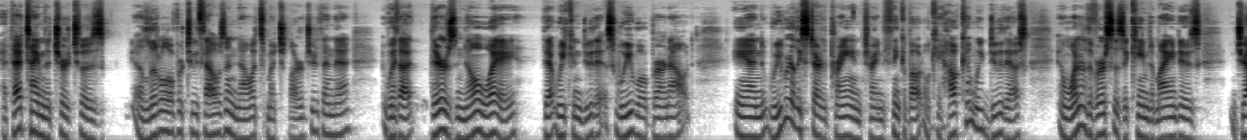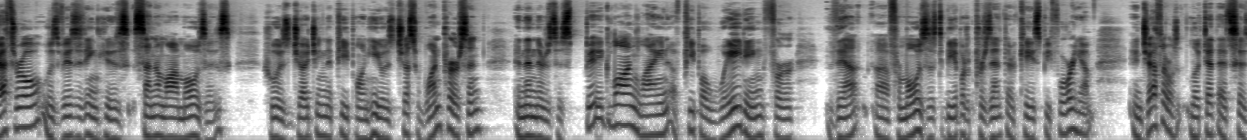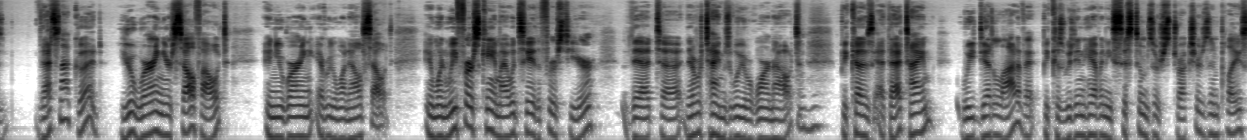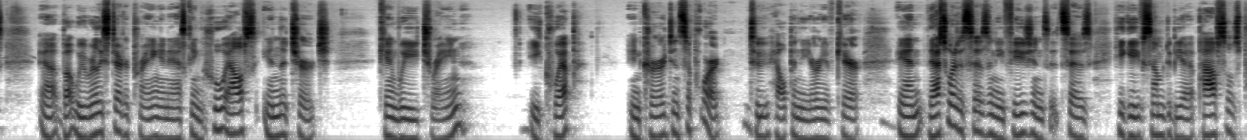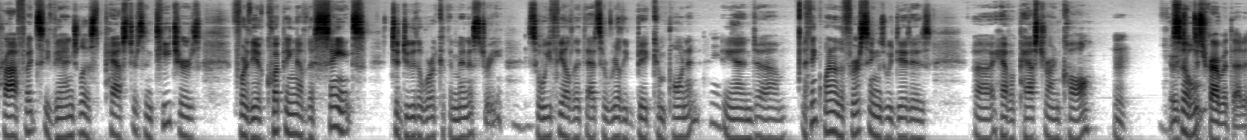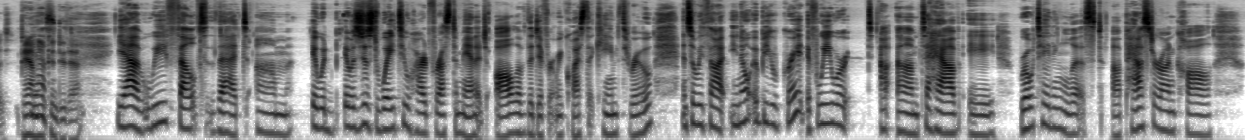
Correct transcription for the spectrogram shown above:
at that time, the church was a little over 2,000. Now it's much larger than that. We thought, there's no way that we can do this. We will burn out. And we really started praying and trying to think about, okay, how can we do this? And one of the verses that came to mind is Jethro was visiting his son in law Moses, who was judging the people, and he was just one person. And then there's this big long line of people waiting for that, uh, for Moses to be able to present their case before him. And Jethro looked at that and says, That's not good. You're wearing yourself out and you're wearing everyone else out. And when we first came, I would say the first year that uh, there were times we were worn out because at that time we did a lot of it because we didn't have any systems or structures in place. Uh, but we really started praying and asking who else in the church can we train, equip, encourage, and support to help in the area of care. And that's what it says in Ephesians. It says he gave some to be apostles, prophets, evangelists, pastors, and teachers for the equipping of the saints to do the work of the ministry. So we feel that that's a really big component. And um, I think one of the first things we did is uh, have a pastor on call. So- describe what that is. Pam, you can do that. Yeah, we felt that um, it would it was just way too hard for us to manage all of the different requests that came through, and so we thought, you know, it'd be great if we were uh, um, to have a rotating list, a pastor on call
